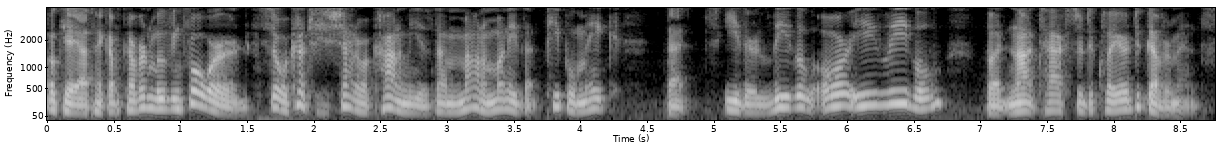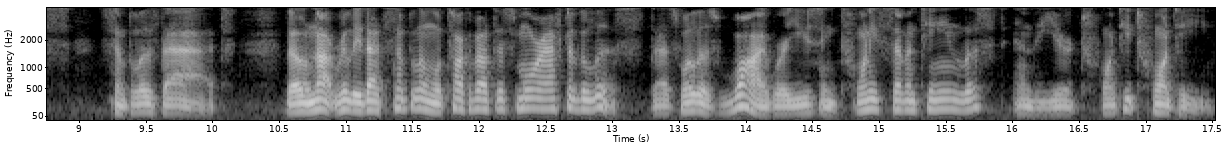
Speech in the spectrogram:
Okay, I think I'm covered moving forward. So, a country's shadow economy is the amount of money that people make that's either legal or illegal, but not taxed or declared to governments. Simple as that. Though not really that simple, and we'll talk about this more after the list, as well as why we're using 2017 list in the year 2020.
